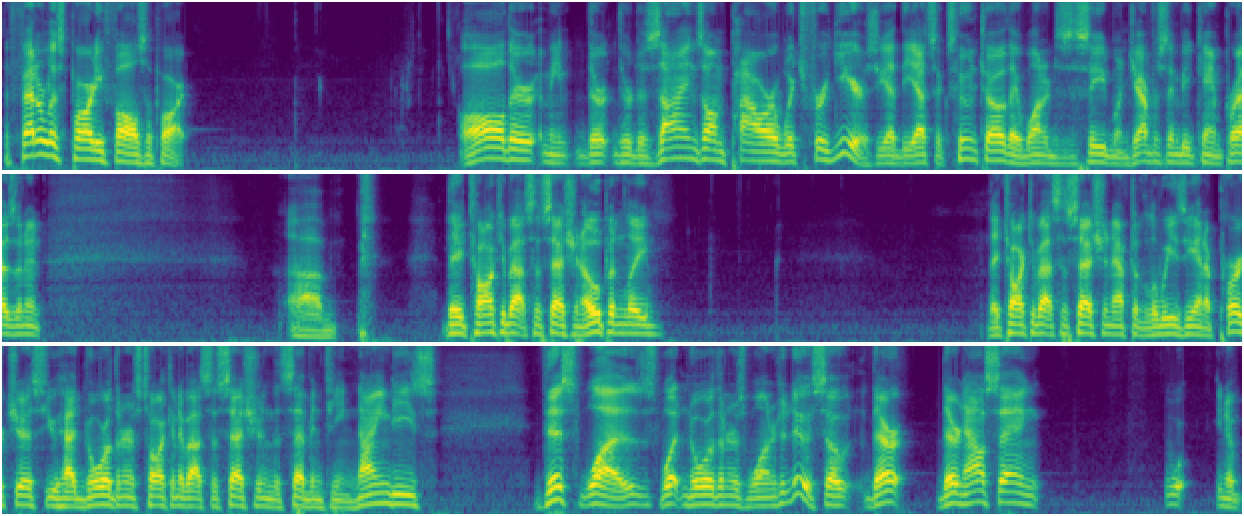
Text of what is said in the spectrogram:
The Federalist Party falls apart. All their, I mean, their, their designs on power, which for years, you had the Essex Junto, they wanted to secede when Jefferson became president. Uh, they talked about secession openly. They talked about secession after the Louisiana Purchase. You had Northerners talking about secession in the 1790s. This was what Northerners wanted to do. So they're they're now saying, you know,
